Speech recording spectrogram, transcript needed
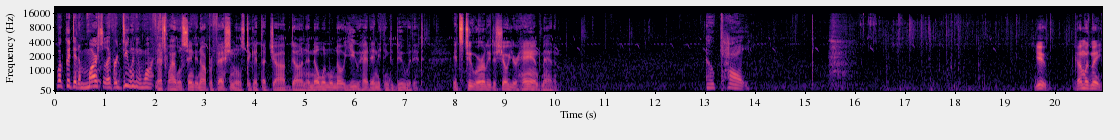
What good did a marshal ever do anyone? That's why we'll send in our professionals to get the job done, and no one will know you had anything to do with it. It's too early to show your hand, madam. Okay. You, come with me.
